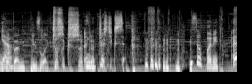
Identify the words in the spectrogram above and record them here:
Yeah. But then he's like, just accept I know, it. just accept. He's so funny. I, I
